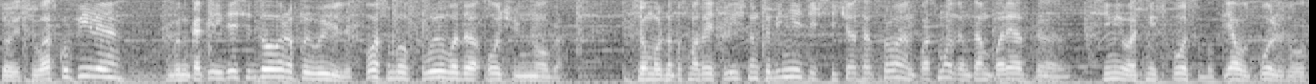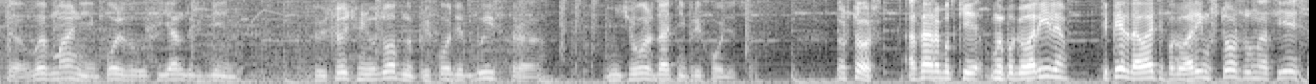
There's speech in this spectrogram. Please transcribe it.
То есть у вас купили, вы накопили 10 долларов и вывели. Способов вывода очень много. Все можно посмотреть в личном кабинете. Сейчас откроем, посмотрим. Там порядка 7-8 способов. Я вот пользовался WebMoney, пользовался Яндекс Деньги. То есть очень удобно, приходит быстро. Ничего ждать не приходится. Ну что ж, о заработке мы поговорили. Теперь давайте поговорим, что же у нас есть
